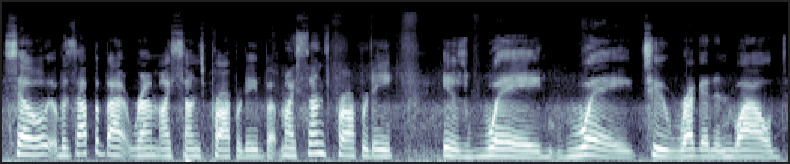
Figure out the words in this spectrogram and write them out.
So it was up about around my son's property, but my son's property is way, way too rugged and wild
